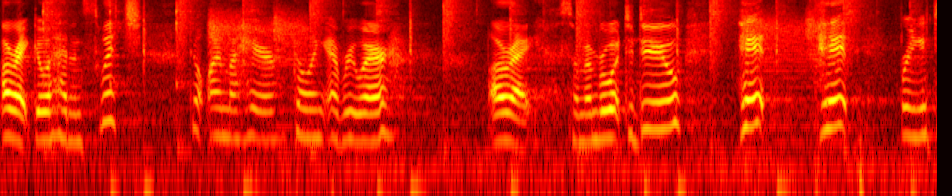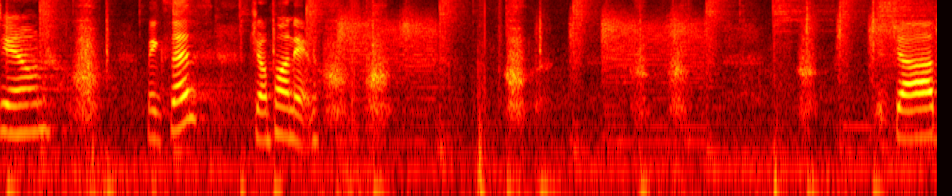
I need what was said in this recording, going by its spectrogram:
All right, go ahead and switch. Don't mind my hair going everywhere. All right, so remember what to do. Hit, hit, bring it down. Make sense? Jump on in. Good job.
